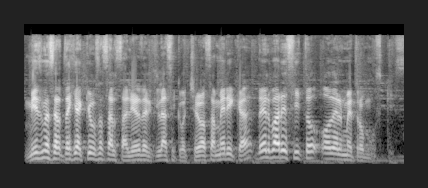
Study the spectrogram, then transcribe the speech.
Misma estrategia que usas al salir del clásico Chivas América, del Barecito o del Metro Muskis.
